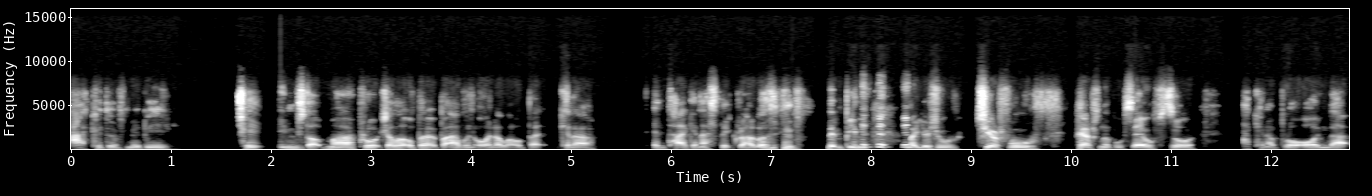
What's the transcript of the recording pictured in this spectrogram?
I could have maybe changed up my approach a little bit, but I went on a little bit kind of antagonistic rather than, than being my usual cheerful, personable self. So I kind of brought on that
